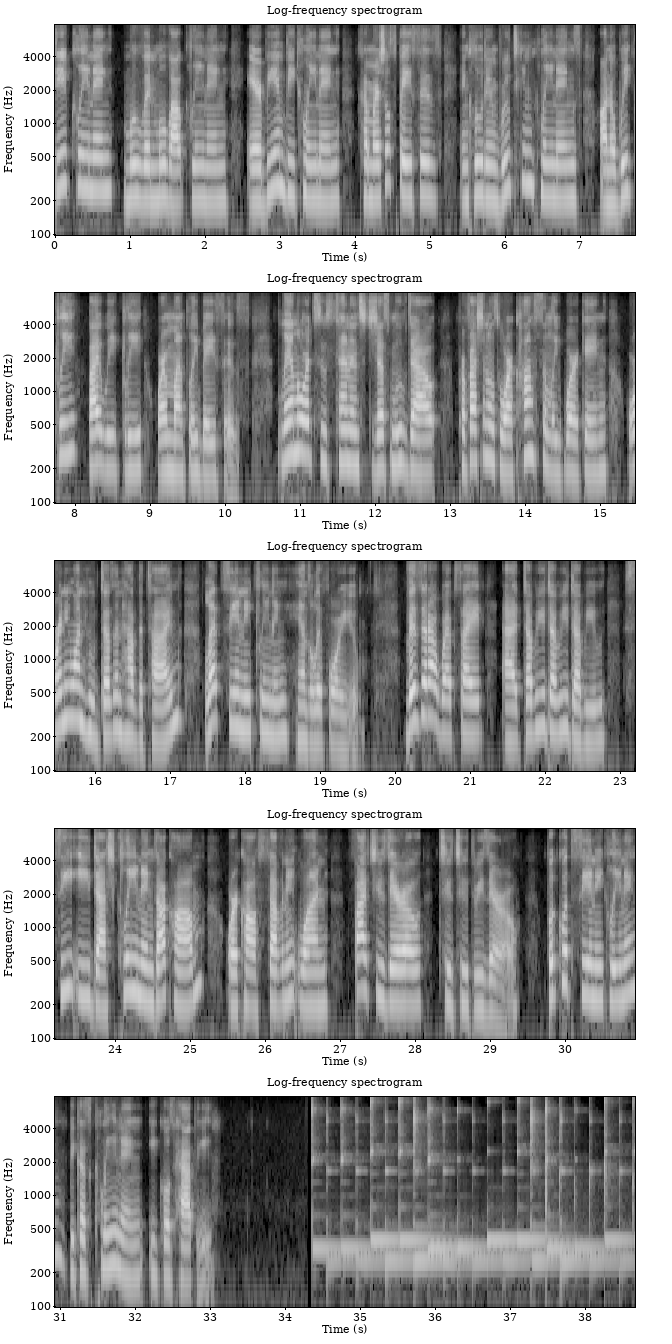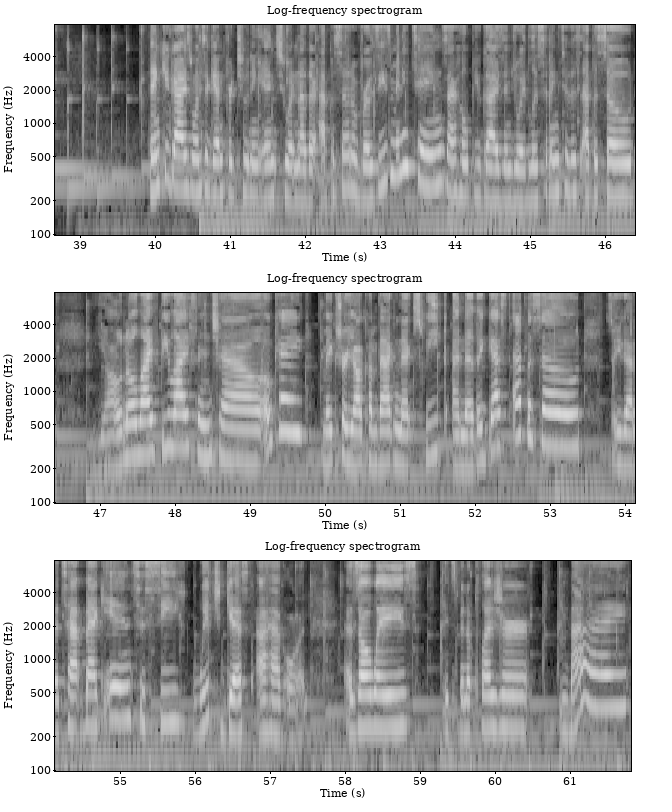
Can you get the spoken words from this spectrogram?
deep cleaning, move in, move out cleaning, Airbnb cleaning, commercial spaces, including routine cleanings on a weekly, bi weekly, or monthly basis. Landlords whose tenants just moved out, professionals who are constantly working, or anyone who doesn't have the time, let CNE Cleaning handle it for you. Visit our website at www.ce-cleaning.com or call 781 520 2230. Book with CNE Cleaning because cleaning equals happy. Thank you guys once again for tuning in to another episode of Rosey's Mini Tingz. I hope you guys enjoyed listening to this episode. Y'all know life be life and chow. Okay, make sure y'all come back next week, another guest episode. So you got to tap back in to see which guest I have on. As always, it's been a pleasure. Bye.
